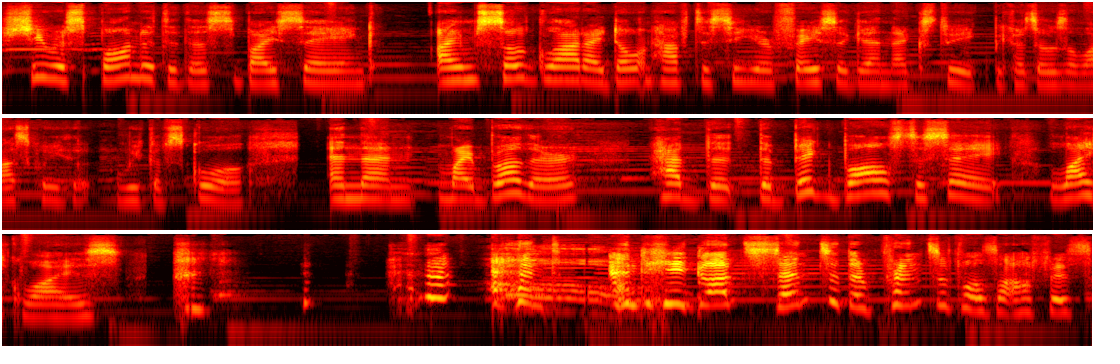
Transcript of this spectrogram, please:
she responded to this by saying i'm so glad i don't have to see your face again next week because it was the last week, week of school. And then my brother had the the big balls to say likewise. And Oh, and he got sent to the principal's office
